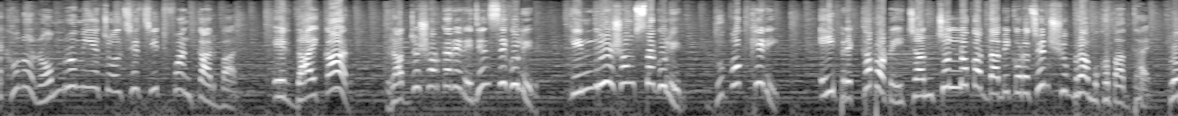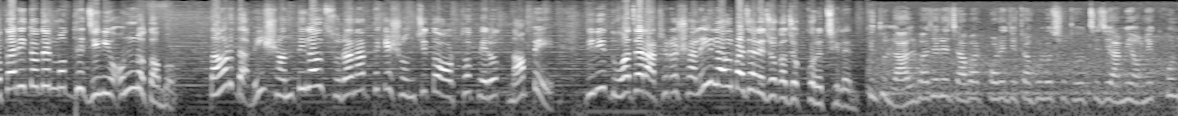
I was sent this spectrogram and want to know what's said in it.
এখনও রমরমিয়ে চলছে চিটফান্ড কারবার। এর দায় কার? রাজ্য সরকারের এজেন্সিগুলির, কেন্দ্রীয় সংস্থাগুলির, দুপক্ষেরই। এই প্রেক্ষাপটে চাঞ্চল্যকর দাবি করেছেন শুভ্রা মুখোপাধ্যায়। প্রতারিতদের মধ্যে যিনি অন্যতম, তার দাবি শান্তিলাল সুরানার থেকে সঞ্চিত অর্থ ফেরত না পেয়ে তিনি দু হাজার আঠেরো সালেই লালবাজারে যোগাযোগ করেছিলেন। কিন্তু লালবাজারে যাওয়ার পরে যেটা হলো সেটা হচ্ছে যে আমি অনেকক্ষণ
